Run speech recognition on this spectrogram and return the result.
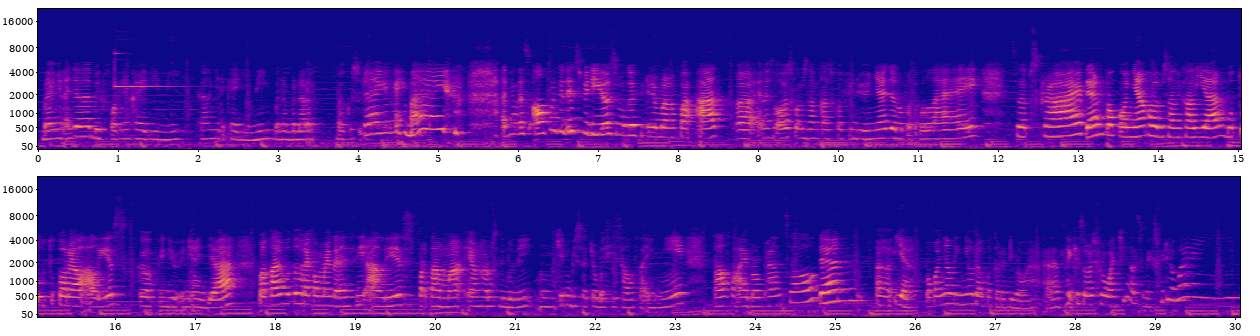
bayangin aja lah before-nya kayak gini sekarang jadi kayak gini bener-bener bagus. Udah ayo okay, bye. I think that's all for today's video. Semoga videonya bermanfaat. Uh, and as always kalau misalnya kalian suka videonya jangan lupa untuk like subscribe dan pokoknya kalau misalnya kalian butuh tutorial alis ke video ini aja kalau kalian butuh rekomendasi alis pertama yang harus dibeli mungkin bisa coba si salsa ini salsa eyebrow pencil dan uh, iya pokoknya linknya udah aku taruh di bawah. Uh, thank you so much for watching. I'll see you next video. Bye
